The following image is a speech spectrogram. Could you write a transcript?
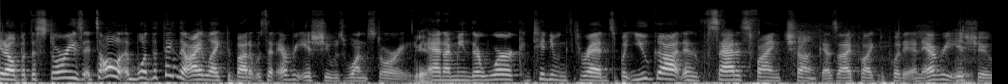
You know, but the stories, it's all, well, the thing that I liked about it was that every issue was one story. Yeah. And I mean, there were continuing threads, but you got a satisfying chunk, as I like to put it, in every issue,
